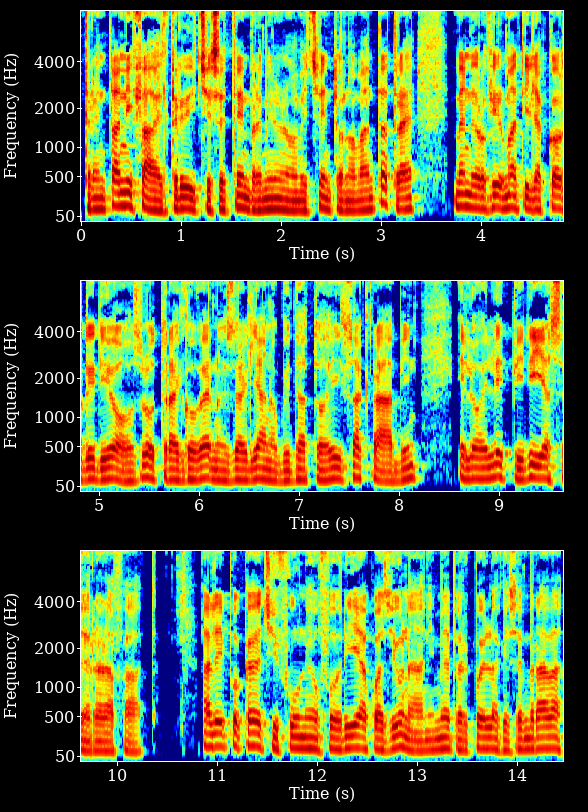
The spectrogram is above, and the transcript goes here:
Trent'anni fa, il 13 settembre 1993, vennero firmati gli accordi di Oslo tra il governo israeliano guidato da Isaac Rabin e l'OLP di Yasser Arafat. All'epoca ci fu un'euforia quasi unanime per quella che sembrava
